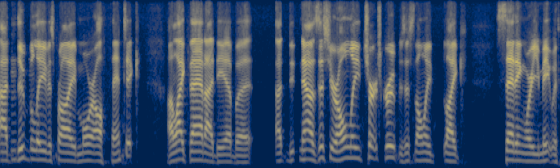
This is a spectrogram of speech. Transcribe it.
I do believe it's probably more authentic. I like that idea, but uh, now is this your only church group? Is this the only like setting where you meet with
